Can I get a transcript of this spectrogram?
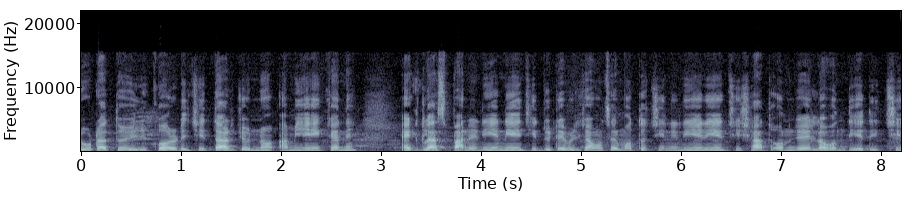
ডোটা তৈরি করে নিয়েছি তার জন্য আমি এখানে এক গ্লাস পানি নিয়ে নিয়েছি, দুই টেবিল চামচের মতো চিনি নিয়ে নিয়েছি, স্বাদ অনুযায়ী লবণ দিয়ে দিচ্ছি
